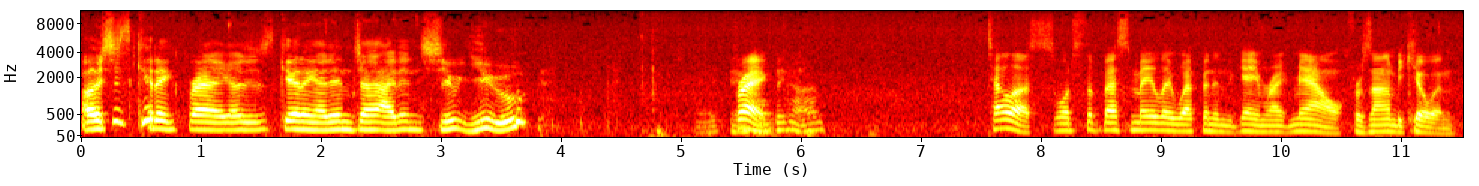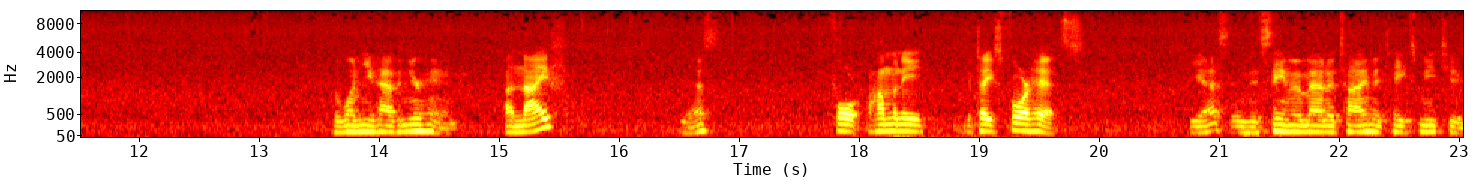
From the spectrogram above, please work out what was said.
I was just kidding, Frank. I was just kidding. I didn't. Try, I didn't shoot you. Okay, Frank. On. Tell us what's the best melee weapon in the game right now for zombie killing? The one you have in your hand. A knife? Yes. For how many? It takes four hits. Yes. In the same amount of time it takes me to.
